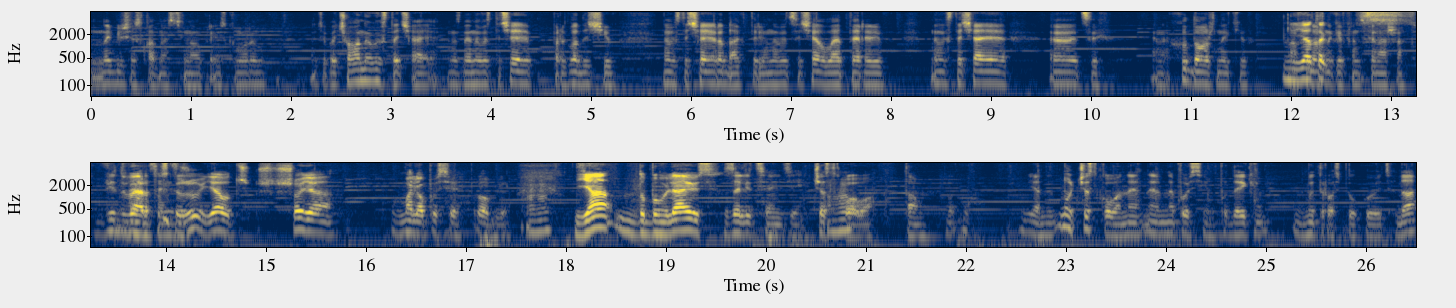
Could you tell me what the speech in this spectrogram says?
найбільші складності на українському ринку? Ну, типу, чого не вистачає? Не знаю, не вистачає перекладачів, не вистачає редакторів, не вистачає летерерів, не вистачає е, цих я не художників. Ну, А я художники, так в принципі, наша. відверто скажу, я от що я в мальописі роблю. Угу. Я домовляюсь за ліцензії частково. Там, ну, я не, ну, частково, не, не, не по всім, по деяким Дмитро спілкується. Да?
